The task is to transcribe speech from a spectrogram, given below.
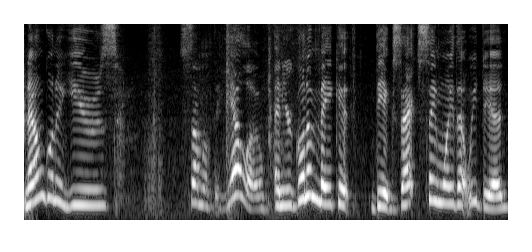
Now I'm going to use some of the yellow, and you're going to make it the exact same way that we did.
